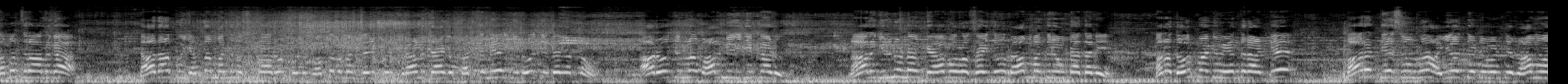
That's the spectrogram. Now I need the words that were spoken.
సంవత్సరాలుగా దాదాపు ఎంతమంది వస్తున్నారు? కొన్ని వందల మంది చనిపోయిన ప్రాణత్యాగం ఫలితమే ఈ రోజు జరగటం ఆ రోజుల్లో వాల్మీకి చెప్పాడు నాలుగు ఇల్లున్న గ్రామంలో సైతం రామ మందిరం ఉంటుందని. మన దౌర్భాగ్యం ఏంటంటే అంటే భారతదేశంలో అయోధ్యటువంటి రామ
